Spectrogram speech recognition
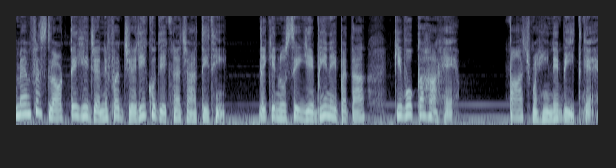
मेम्फिस लौटते ही जेनिफर जेरी को देखना चाहती थी लेकिन उसे ये भी नहीं पता कि वो कहाँ है। पाँच महीने बीत गए।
